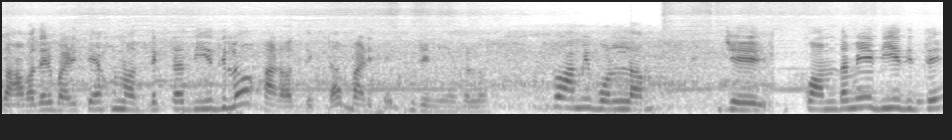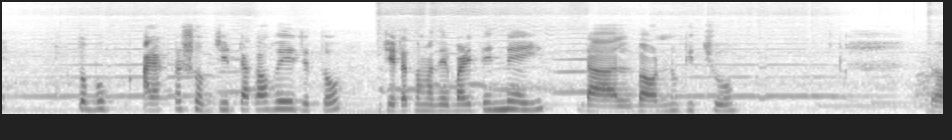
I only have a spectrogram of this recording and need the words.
তো আমাদের বাড়িতে এখন অর্ধেকটা দিয়ে দিল আর অর্ধেকটা বাড়িতে ঘুরে নিয়ে গেল। তো আমি বললাম যে, কম দামে দিয়ে দিতে। তবু আর একটা সবজির টাকা হয়ে যেত, যেটা তোমাদের বাড়িতে নেই, ডাল বা অন্য কিছু। তো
